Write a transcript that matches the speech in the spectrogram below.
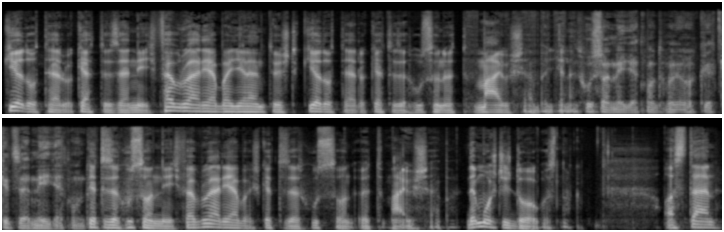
Kiadott erről 2004 februárjában egy jelentőst, kiadott erről 2025 májusában egy jelentőst. 24-et mondom, 2004-et mondom. 2024 februárjában és 2025 májusában. De most is dolgoznak. Aztán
